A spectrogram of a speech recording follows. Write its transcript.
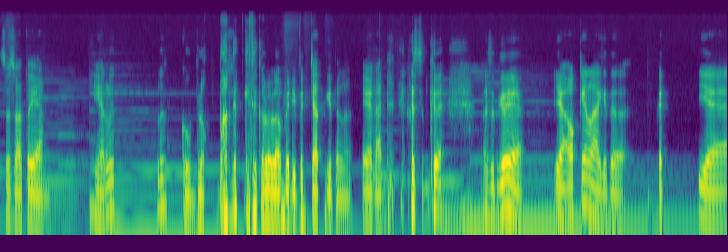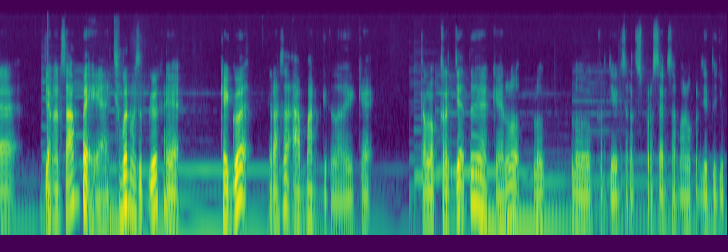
sesuatu yang ya lu lu goblok banget gitu kalau lo sampai dipecat gitu loh. Ya kan? Maksud gue maksud gue ya ya oke lah gitu. Ke- ya jangan sampai ya. Cuman maksud gue kayak kayak gue ngerasa aman gitu loh. Kayak kalau kerja tuh ya kayak lo lo lo kerjain 100% sama lo kerjain 70%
